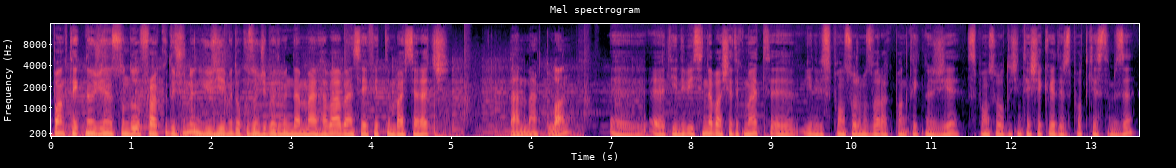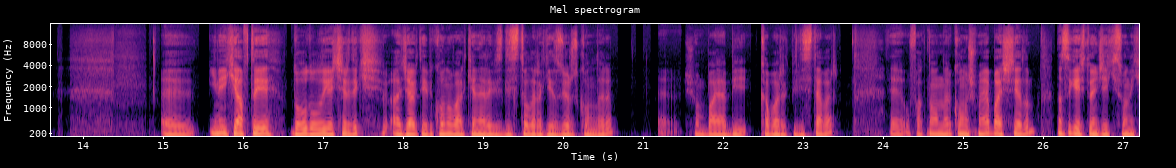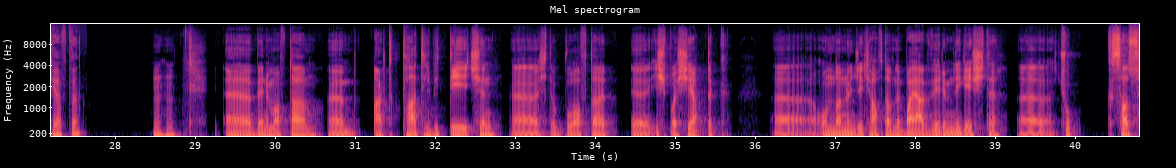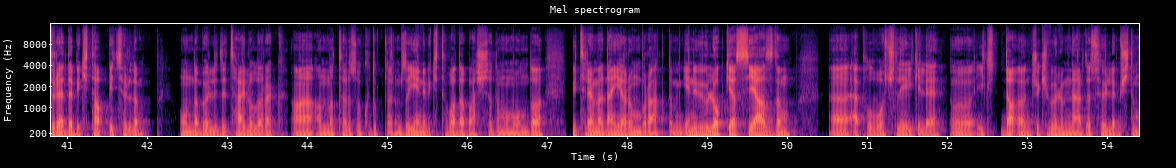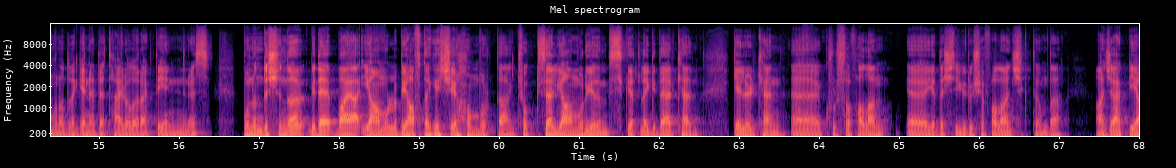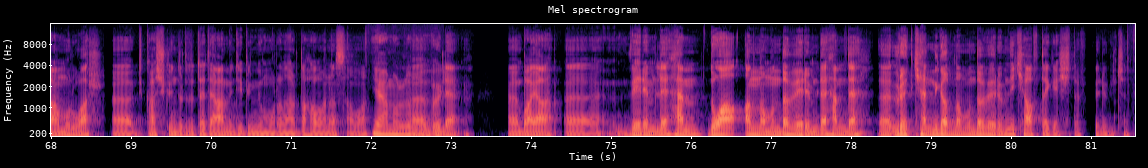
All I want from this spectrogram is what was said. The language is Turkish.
Akbank Teknoloji'nin sunduğu Farklı Düşünün 129. bölümünden merhaba. Ben Seyfettin Başsaraç. Ben Mert Bulan. Ee, evet yeni bir isimle başladık Mert. Ee, yeni bir sponsorumuz var Akbank Teknoloji'ye. Sponsor olduğu için teşekkür ederiz podcastimize. Ee, yine iki haftayı dolu dolu geçirdik. Acayip de bir konu var. Kenara biz liste olarak yazıyoruz konuları. Ee, şu an baya bir kabarık bir liste var. Ee, ufaktan onları konuşmaya başlayalım. Nasıl geçti önceki son iki haftan? Hı hı. Ee, benim haftam e, artık tatil bittiği için e, işte bu hafta e, işbaşı yaptık. E, ondan önceki haftam da bayağı bir verimli geçti. E, çok kısa sürede bir kitap bitirdim. Onu da böyle detaylı olarak a, anlatarız okuduklarımızı. Yeni bir kitaba da başladım ama onu da bitiremeden yarım bıraktım. Yeni bir blog yazısı yazdım. Apple Watch ile ilgili. E, ilk daha önceki bölümlerde söylemiştim. Buna da gene detaylı olarak değiniriz. Bunun dışında bir de bayağı yağmurlu bir hafta geçiyor Hamburg'da. Çok güzel yağmur yedim bisikletle giderken, gelirken e, kursa falan e, ya da işte yürüyüşe falan çıktığımda. Acayip bir yağmur var. E, birkaç gündür de devam ediyor. Bilmiyorum oralarda hava nasıl ama. Yağmurlu. E, böyle e, bayağı e, verimli. Hem doğa anlamında verimli hem de e, üretkenlik anlamında verimli. iki hafta geçti benim için.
